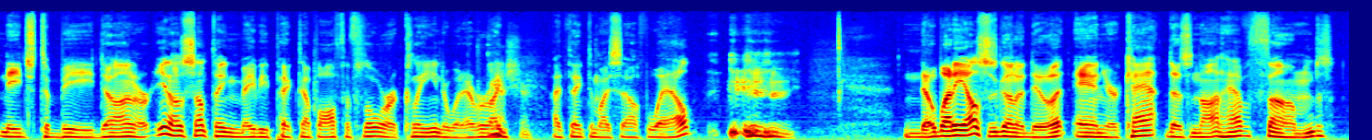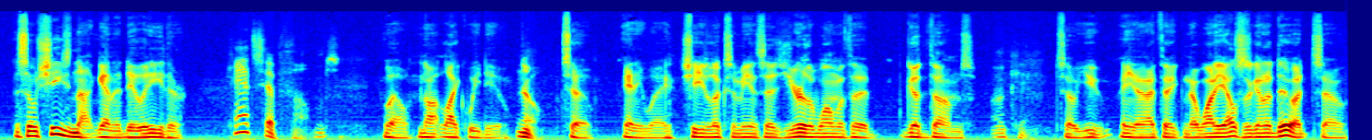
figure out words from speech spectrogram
needs to be done, or you know, something maybe picked up off the floor or cleaned or whatever. Yeah, I sure. I think to myself, well, nobody else is going to do it, and your cat does not have thumbs, so she's not going to do it either. Cats have thumbs. Well, not like we do. No. So anyway, she looks at me and says, "You're the one with the good thumbs." Okay. So you, you know, I think nobody else is going to do it. So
